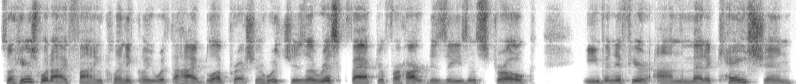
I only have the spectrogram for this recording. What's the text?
So here's what I find clinically with the high blood pressure, which is a risk factor for heart disease and stroke. Even if you're on the medication,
